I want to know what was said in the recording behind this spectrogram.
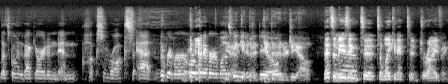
let's go in the backyard and and huck some rocks at the river or Yeah. whatever it was yeah, we needed that, to do. Get that energy out. That's amazing to, to liken it to driving.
